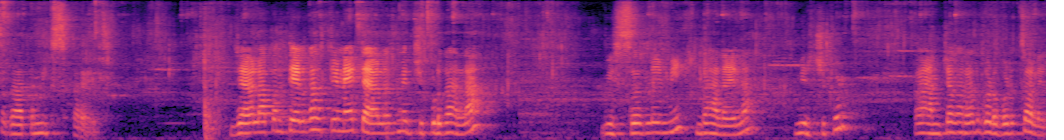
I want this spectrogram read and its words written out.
सगळं आता मिक्स करायचं. ज्यावेळेला आपण तेल घालते नाही त्यावेळेलाच मिरची पूड घाला. विसरले मी घालायला मिरची पूड. काय आमच्या घरात गडबड चालेल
